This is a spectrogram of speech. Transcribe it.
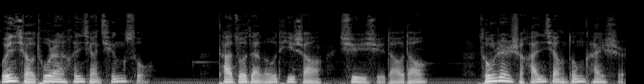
文晓突然很想倾诉，他坐在楼梯上絮絮叨叨，从认识韩向东开始，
